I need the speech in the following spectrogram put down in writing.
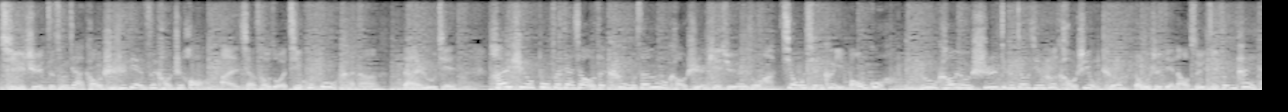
其实，自从驾考实施电子考之后，暗箱操作几乎不可能。但如今，还是有部分驾校在科目三路考时骗学员说交钱可以包过。路考有十几个交警和考试用车，都是电脑随机分配的，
